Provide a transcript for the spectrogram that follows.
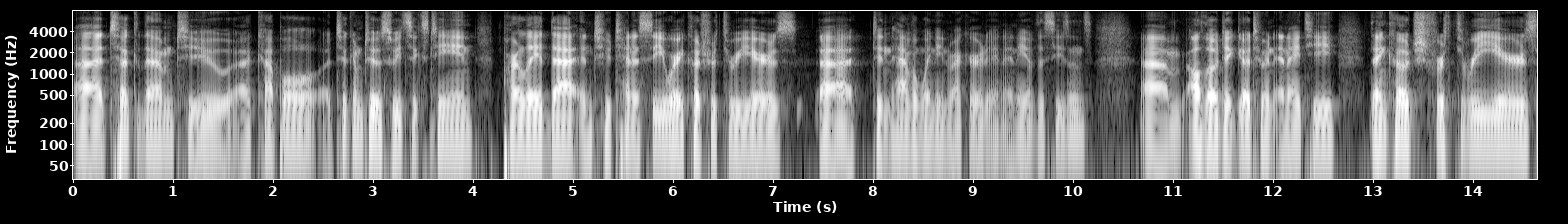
Uh, took them to a couple. Uh, took them to a Sweet 16. Parlayed that into Tennessee, where he coached for three years. Uh, didn't have a winning record in any of the seasons, um, although did go to an NIT. Then coached for three years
